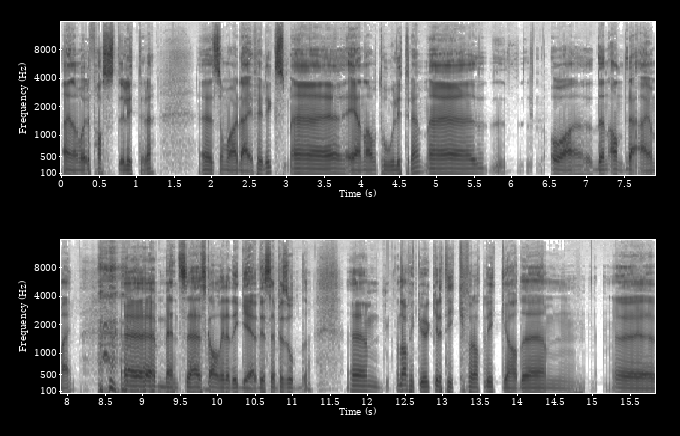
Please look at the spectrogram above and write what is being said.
av en av våre faste lyttere, som var deg, Felix. Én En av to lyttere. Eh, og den andre er jo meg. eh, mens jeg skal redigere disse episodene. Eh, da fikk vi kritikk for at vi ikke hadde mm, eh,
